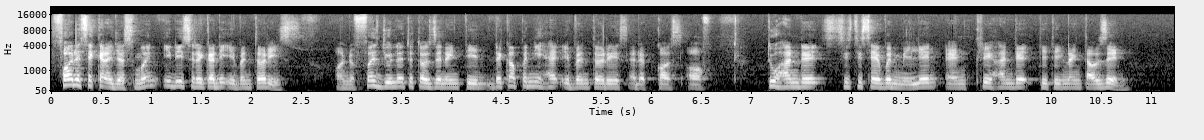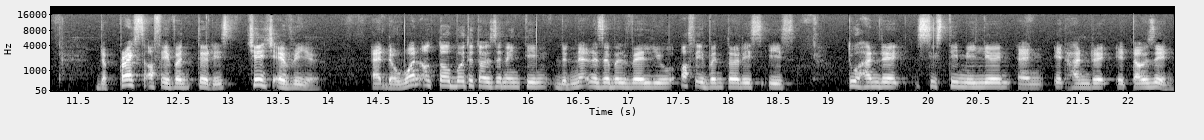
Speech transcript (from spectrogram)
For the second adjustment, it is regarding inventories. On the 1st July 2019, the company had inventories at a cost of 267 million and 339,000. The price of inventories change every year. At the 1 October 2019, the net reservable value of inventories is 260 million and 808,000.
